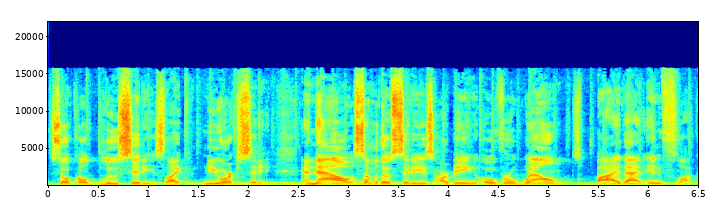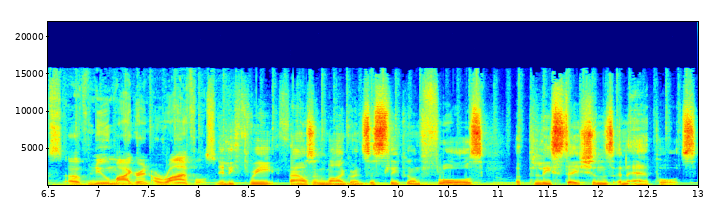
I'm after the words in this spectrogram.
so called blue cities like New York City. And now some of those cities are being overwhelmed by that influx of new migrant arrivals. Nearly 3,000 migrants are sleeping on floors of police stations and airports.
